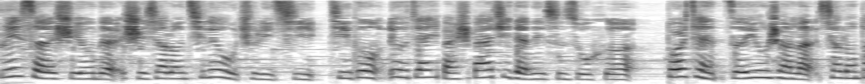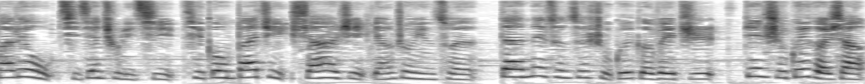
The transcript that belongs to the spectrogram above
Razer 使用的是骁龙七六五处理器，提供六加一百十八 G 的内存组合；Burton 则用上了骁龙八六五旗舰处理器，提供八 G、十二 G 两种运存，但内存存储规格未知。电池规格上。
